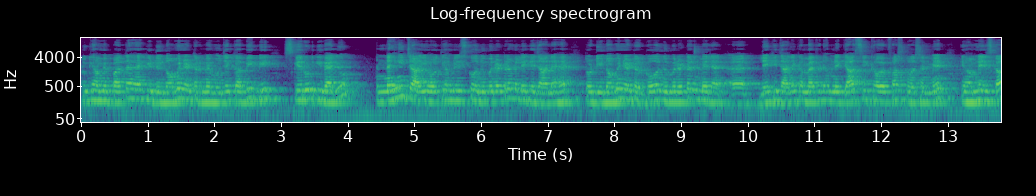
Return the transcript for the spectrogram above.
क्योंकि हमें पता है कि डिनोमिनेटर में मुझे कभी भी स्केर रूट की वैल्यू नहीं चाहिए होती हमने इसको न्यूमिनेटर में लेके जाना है तो डिनोमिनेटर को न्यूमिनेटर में लेके जाने का मेथड हमने क्या सीखा हुआ फ़र्स्ट क्वेश्चन में, कि हमने इसका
